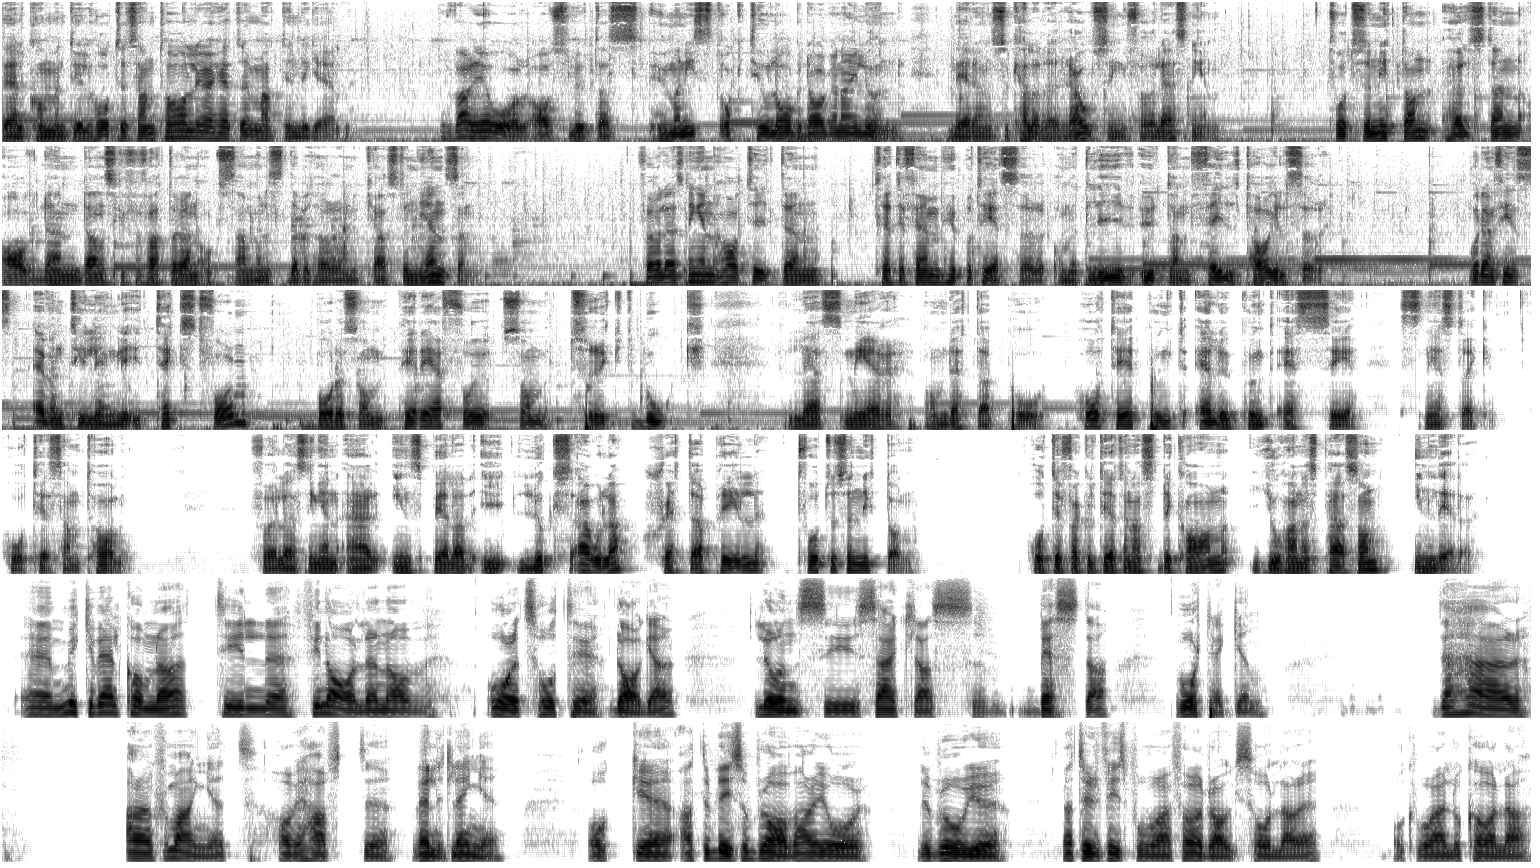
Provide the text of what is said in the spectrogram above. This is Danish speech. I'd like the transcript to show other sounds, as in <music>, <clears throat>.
Välkommen till HT-samtal, jag heter Martin Degrell. Varje år avslutas humanist och teologdagarna i Lund med den så kallade Rausing-föreläsningen. 2019 hölls den av den danske författaren och samhällsdebattören Carsten Jensen. Föreläsningen har titeln 35 hypoteser om ett liv utan feltagelser. Och den finns även tillgänglig i textform, både som pdf och som tryckt bok. Läs mer om detta på ht.lu.se ht-samtal. Föreläsningen är inspelad i Lux Aula 6 april 2019. HT-fakulteternas dekan Johannes Persson inleder. Eh, mycket välkomna till finalen av årets HT-dagar. Lunds i särklass bästa vårtecken. Det här arrangemanget har vi haft eh, väldigt länge och eh, att det blir så bra varje år det beror ju naturligtvis på våra föredragshållare och våra lokala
